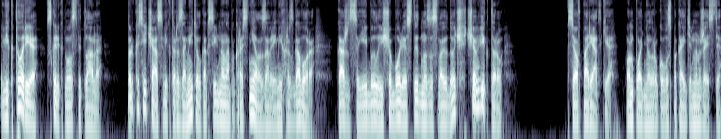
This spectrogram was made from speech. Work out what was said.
«Виктория!» — вскрикнула Светлана. Только сейчас Виктор заметил, как сильно она покраснела за время их разговора. Кажется, ей было еще более стыдно за свою дочь, чем Виктору. «Все в порядке», — он поднял руку в успокоительном жесте.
